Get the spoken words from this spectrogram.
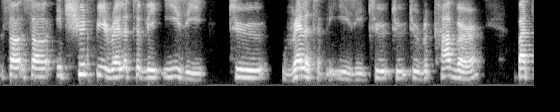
so, so it should be relatively easy to relatively easy to to to recover, but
